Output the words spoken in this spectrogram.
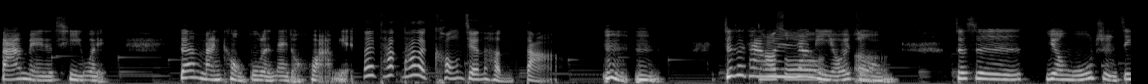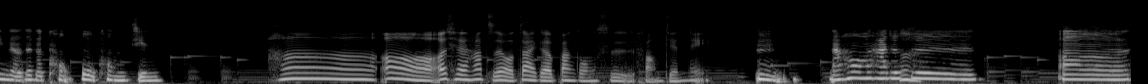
发霉的气味，真的蛮恐怖的那种画面。那它它的空间很大，嗯嗯，就是它会让你有一种就是永无止境的这个恐怖空间。哈、嗯，哦，而且它只有在一个办公室房间内，嗯。然后它就是，嗯、呃，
